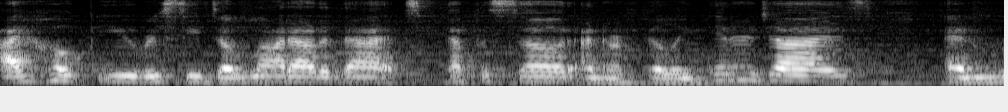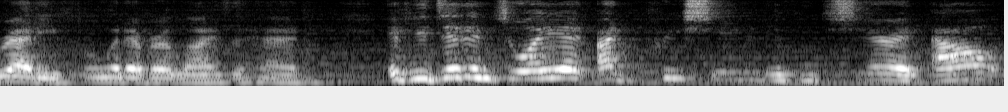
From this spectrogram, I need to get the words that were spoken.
I hope you received a lot out of that episode and are feeling energized and ready for whatever lies ahead. If you did enjoy it, I'd appreciate it if you'd share it out.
